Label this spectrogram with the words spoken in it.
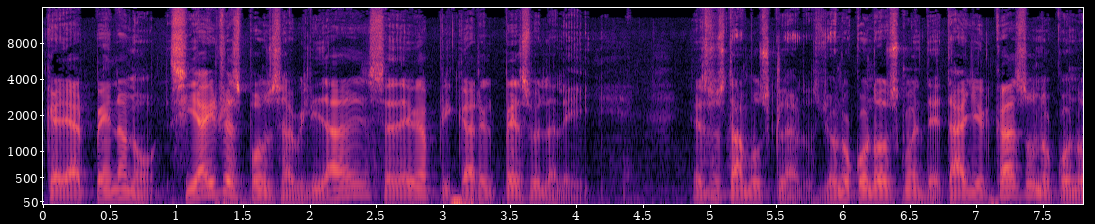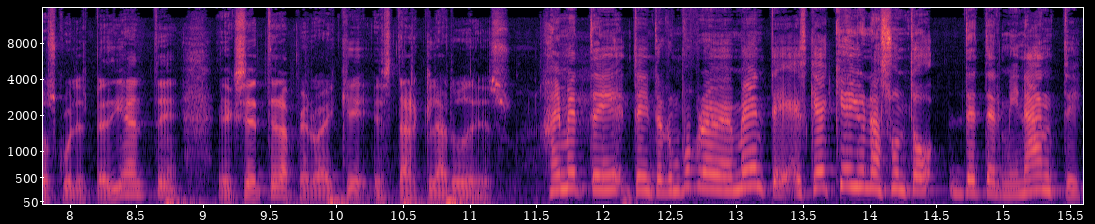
crear pena, no. Si hay responsabilidades, se debe aplicar el peso de la ley. Eso estamos claros. Yo no conozco en detalle el caso, no conozco el expediente, etcétera, pero hay que estar claro de eso. Jaime, te, interrumpo brevemente. Es que aquí hay un asunto determinante.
